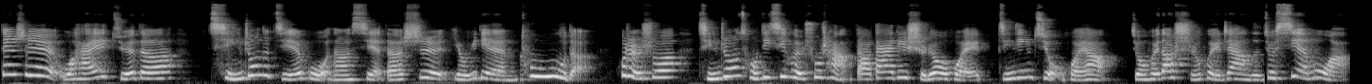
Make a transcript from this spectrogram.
但是我还觉得秦钟的结果呢，写的是有一点突兀的，或者说秦钟从第七回出场到大概第十六回，仅仅九回啊。九回到十回这样子就谢幕啊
